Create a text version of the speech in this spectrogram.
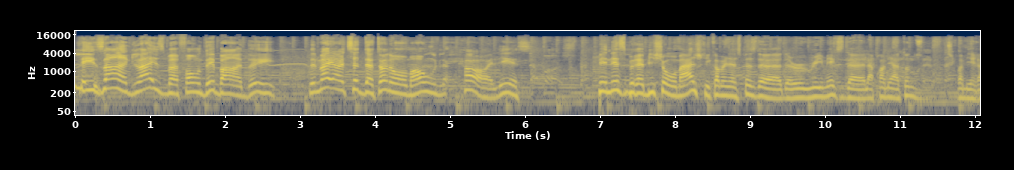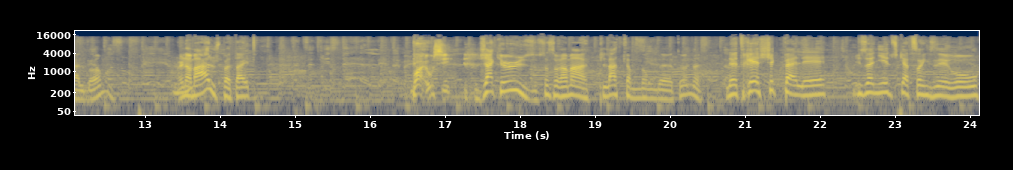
les Anglaises me font débander. C'est le meilleur titre de tonne au monde. là. Pénis Brebis Chômage, qui est comme une espèce de, de remix de la première tune du, du premier album. Un hommage, peut-être. Ouais, aussi. J'accuse, ça c'est vraiment plate comme nom de tune. Le très chic palais, prisonnier du 450,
